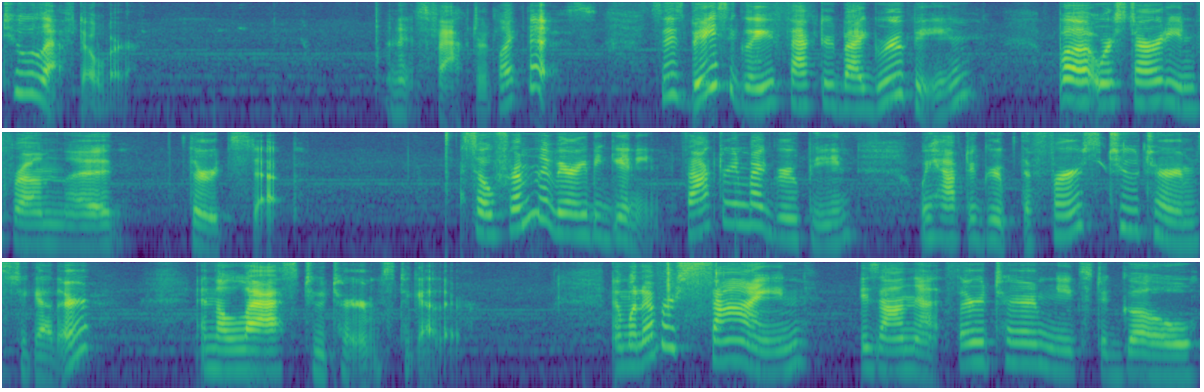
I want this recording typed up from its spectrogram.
2 left over and it's factored like this. So it's basically factored by grouping, but we're starting from the third step. So from the very beginning, factoring by grouping, we have to group the first two terms together and the last two terms together. And whatever sign is on that third term needs to go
